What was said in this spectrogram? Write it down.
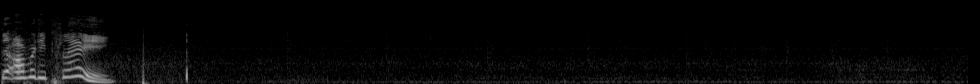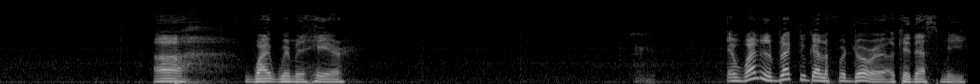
They're already playing. Uh, white women hair. And why did the black dude got a fedora? Okay, that's me.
